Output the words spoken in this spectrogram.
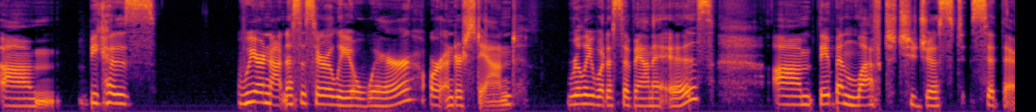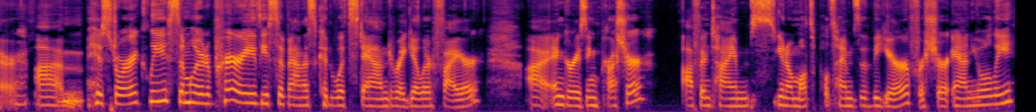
um, because we are not necessarily aware or understand really what a savanna is. Um, they've been left to just sit there. Um, historically, similar to prairie, these savannas could withstand regular fire uh, and grazing pressure, oftentimes, you know, multiple times of the year, for sure, annually.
